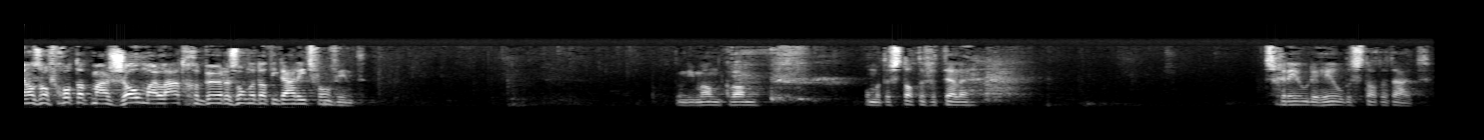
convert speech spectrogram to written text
En alsof God dat maar zomaar laat gebeuren zonder dat hij daar iets van vindt. Toen die man kwam om het de stad te vertellen, schreeuwde heel de stad het uit.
